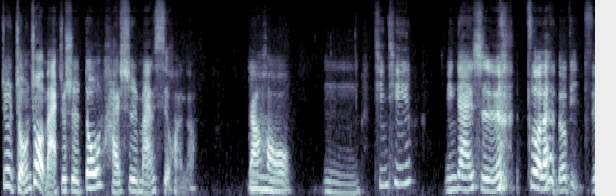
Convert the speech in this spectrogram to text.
就种种吧，就是都还是蛮喜欢的。然后嗯，听听应该是 做了很多笔记。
